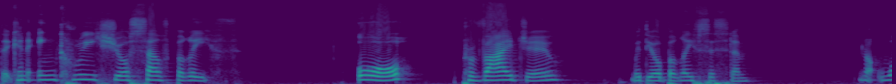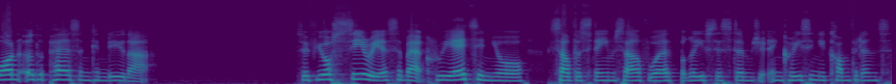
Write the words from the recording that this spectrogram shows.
that can increase your self belief, or provide you with your belief system. Not one other person can do that. So if you're serious about creating your self esteem, self worth, belief systems, increasing your confidence,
